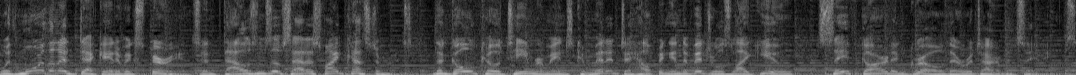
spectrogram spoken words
With more than a decade of experience and thousands of satisfied customers, the Goldco team remains committed to helping individuals like you safeguard and grow their retirement savings.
